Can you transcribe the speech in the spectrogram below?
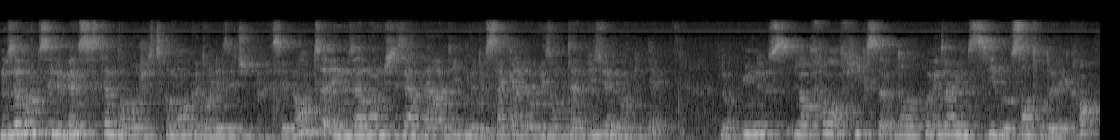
Nous avons utilisé le même système d'enregistrement que dans les études précédentes et nous avons utilisé un paradigme de saccade horizontale visuellement guidée. Donc l'enfant fixe dans le premier temps une cible au centre de l'écran,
